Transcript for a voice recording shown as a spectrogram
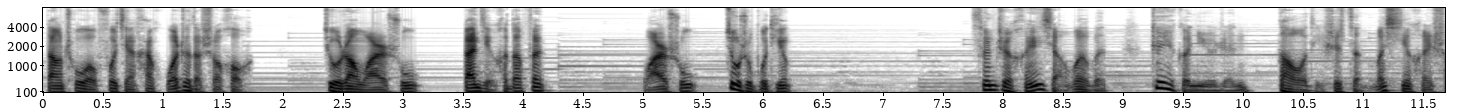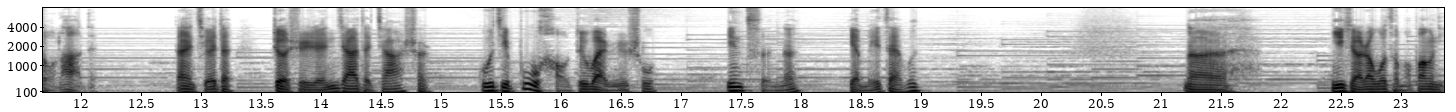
当初我父亲还活着的时候，就让我二叔赶紧和她分，我二叔就是不听。孙志很想问问这个女人到底是怎么心狠手辣的，但觉得这是人家的家事儿，估计不好对外人说，因此呢，也没再问。那，你想让我怎么帮你？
